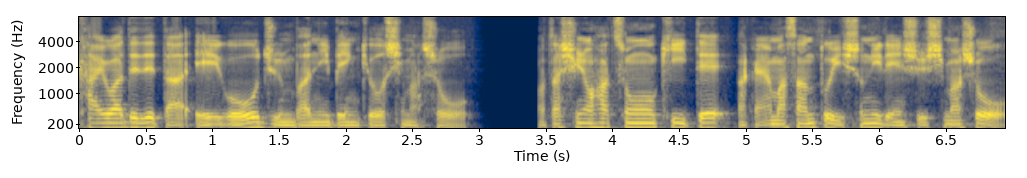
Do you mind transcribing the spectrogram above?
会話で出た英語を順番に勉強しましょう。 私の発音を聞いて中山さんと一緒に練習しましょう。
